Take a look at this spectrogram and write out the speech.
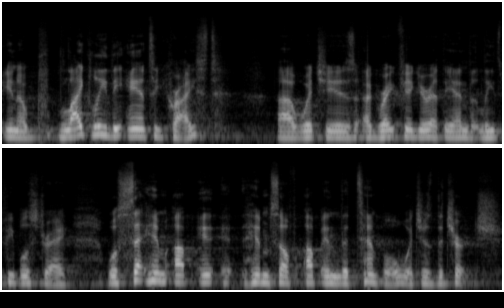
you know, likely the Antichrist, uh, which is a great figure at the end that leads people astray, will set him up, himself up in the temple, which is the church.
